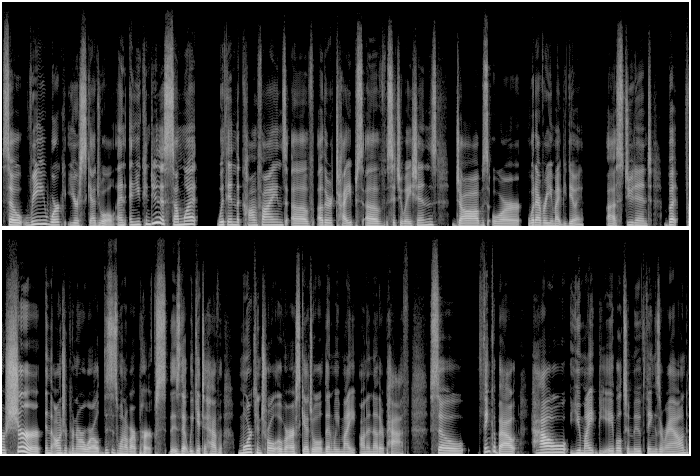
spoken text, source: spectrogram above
So rework your schedule. And and you can do this somewhat within the confines of other types of situations, jobs or whatever you might be doing a student, but for sure in the entrepreneur world, this is one of our perks is that we get to have more control over our schedule than we might on another path. So think about how you might be able to move things around.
